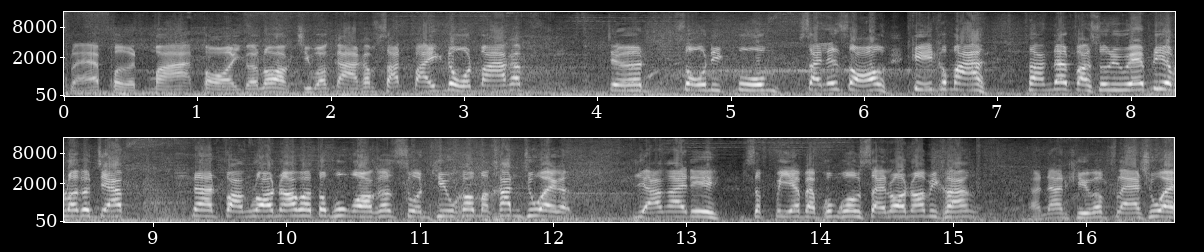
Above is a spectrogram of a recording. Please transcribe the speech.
แผลเปิดมาต่ออีกระลอกชิวากาครับซัดไปโดดมาครับ เจอโซนิกบูมใส่เลนสองกรีดเข้ามาทางด้านฝั่งโซนิเวฟเรียบร้อยกับแจ็บด้านฝั่งรอน้องก็ต้องพุ่งออกครับส่วนคิวเข้ามาขั้นช่วยครับยังไงดีสเปียร์แบบคมๆใส่รอน้องอีกครั้ง ทางด้านคิวก็แฟลชช่วย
